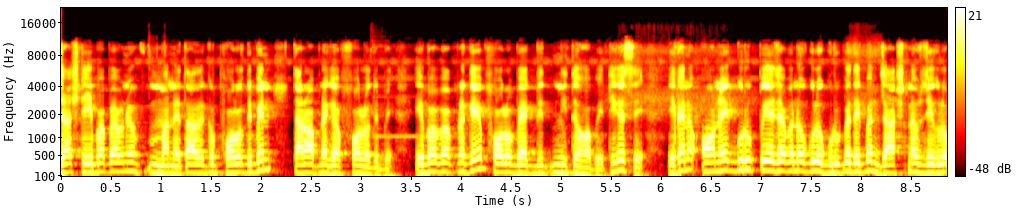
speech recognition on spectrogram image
জাস্ট এইভাবে আপনি মানে তাদেরকে ফলো দিবেন তারা আপনাকে ফলো দেবে। এভাবে আপনাকে ফলো ব্যাক নিতে হবে, ঠিক আছে? এখানে অনেক গ্রুপ পেয়ে যাবেন, ওগুলো গ্রুপে দেখবেন জাস্ট নাও যেগুলো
